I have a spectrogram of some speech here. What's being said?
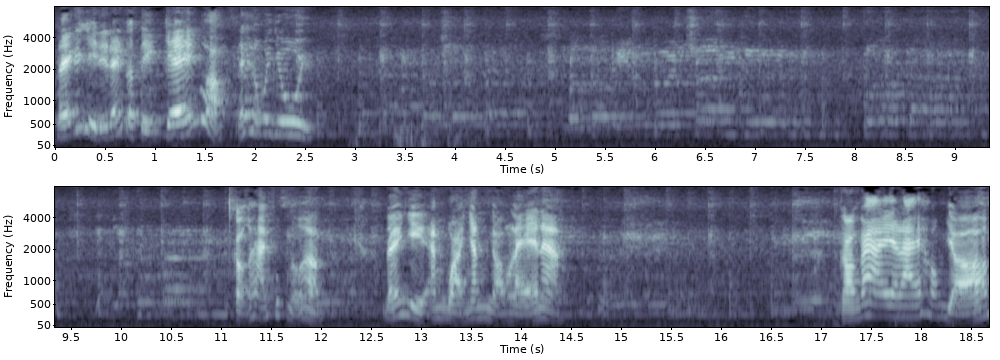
đáng cái gì để đáng tờ tiền chán quá à. đáng không có vui. Còn có hai phút nữa à. Đáng gì ăn quà nhanh gọn lẹ nè. Còn có ai like không vợ?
